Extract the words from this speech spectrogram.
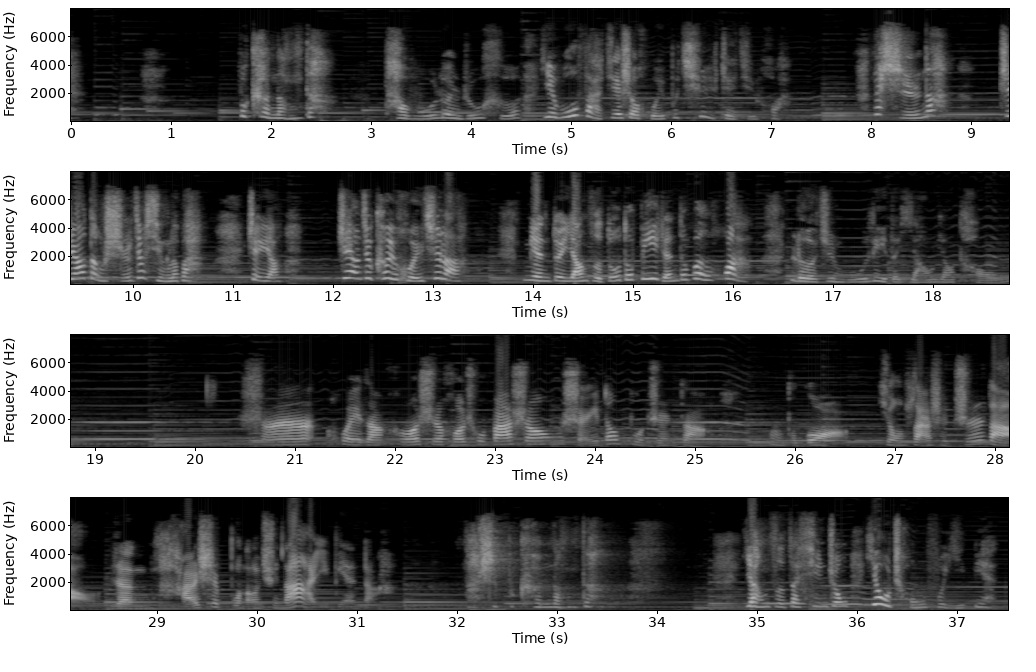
不可能的。他无论如何也无法接受“回不去”这句话。那石呢？只要等石就行了吧？这样，这样就可以回去了。面对杨子咄咄逼人的问话，乐俊无力地摇摇头。石会在何时何处发生，谁都不知道。不过，就算是知道，人还是不能去那一边的。那是不可能的。杨子在心中又重复一遍：“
